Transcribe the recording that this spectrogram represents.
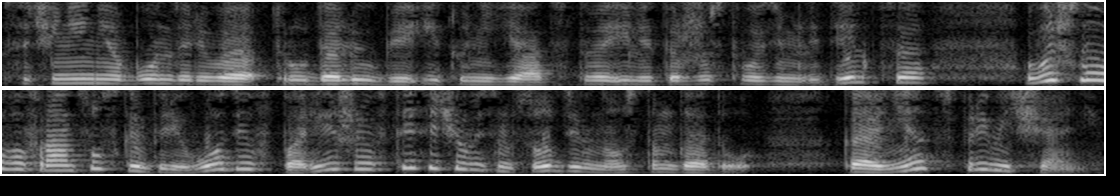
Сочинение Бондарева «Трудолюбие и тунеядство» или «Торжество земледельца» вышло во французском переводе в Париже в 1890 году. Конец примечаний.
